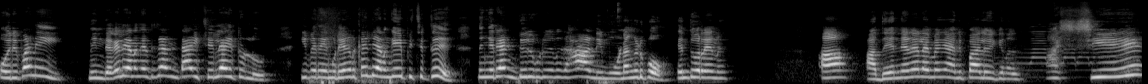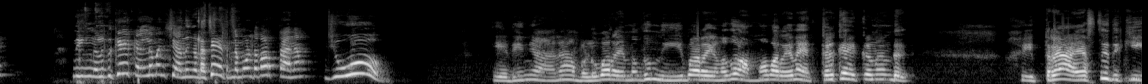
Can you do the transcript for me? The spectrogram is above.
ഒരു പണി. നിന്റെ കല്യാണം കഴിഞ്ഞിട്ട് രണ്ടാഴ്ചയല്ലേ ആയിട്ടുള്ളൂ. ഇവരെയും കൂടി അങ്ങോട്ട് കല്യാണം കഴിപ്പിച്ചിട്ട് നിങ്ങൾ രണ്ടുപേരും കൂടി ഹാണിമൂൺ അങ്ങോട്ട് പോ. എന്തു പറയണ്? ആ അത് തന്നെയാണ് ഇളയമ്മ ഞാനിപ്പോൾ ആലോചിക്കുന്നത്. അശ്ശേ നിങ്ങളിത് കേൾക്കണില്ല മനുഷ്യ? നിങ്ങളുടെ ചേട്ടന്റെ മോളുടെ വർത്താനം. ജോ. എടി ഞാൻ അവൾ പറയണത് നീ പറയണത് അമ്മ പറയണ ഒക്കെ കേൾക്കണുണ്ട്. ഇത്ര ആയ സ്ഥിതിക്ക്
